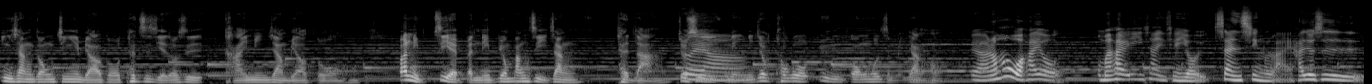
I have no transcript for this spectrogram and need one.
印象中经验比较多，他自己也都是卡阴兵将比较多。不然你自己的本领不用帮自己这样特啦，就是你你就通过运功或怎么样哦。对啊，然后我还有，我们还有印象，以前有善信来，他就是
